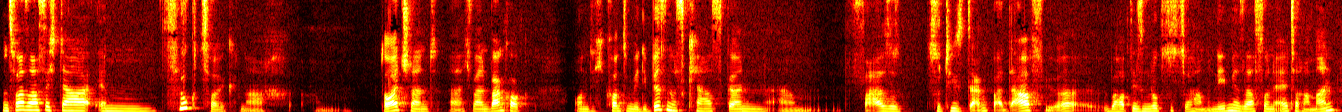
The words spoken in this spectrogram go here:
Und zwar saß ich da im Flugzeug nach ähm, Deutschland. Äh, ich war in Bangkok und ich konnte mir die Business Class gönnen. Ähm, war also zutiefst dankbar dafür, überhaupt diesen Luxus zu haben. Und neben mir saß so ein älterer Mann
